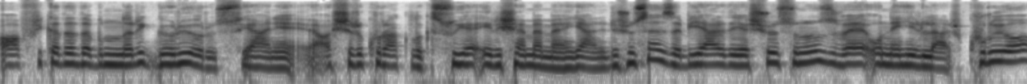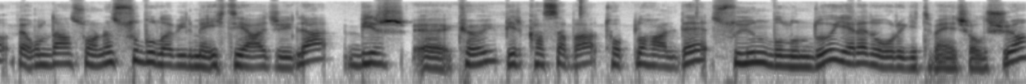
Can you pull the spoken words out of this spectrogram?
Afrika'da da bunları görüyoruz. Yani aşırı kuraklık, suya erişememe. Yani düşünsenize bir yerde yaşıyorsunuz ve o nehirler kuruyor ve ondan sonra su bulabilme ihtiyacıyla bir e, köy, bir kasaba toplu halde suyun bulunduğu yere doğru gitmeye çalışıyor.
